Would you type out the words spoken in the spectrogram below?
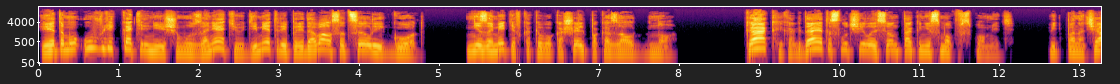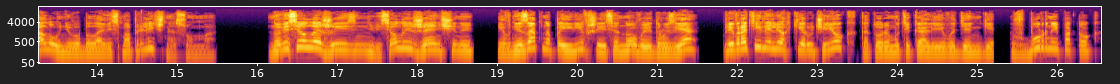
И этому увлекательнейшему занятию Диметрий предавался целый год, не заметив, как его кошель показал дно. Как и когда это случилось, он так и не смог вспомнить. Ведь поначалу у него была весьма приличная сумма. Но веселая жизнь, веселые женщины и внезапно появившиеся новые друзья превратили легкий ручеек, которым утекали его деньги, в бурный поток.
